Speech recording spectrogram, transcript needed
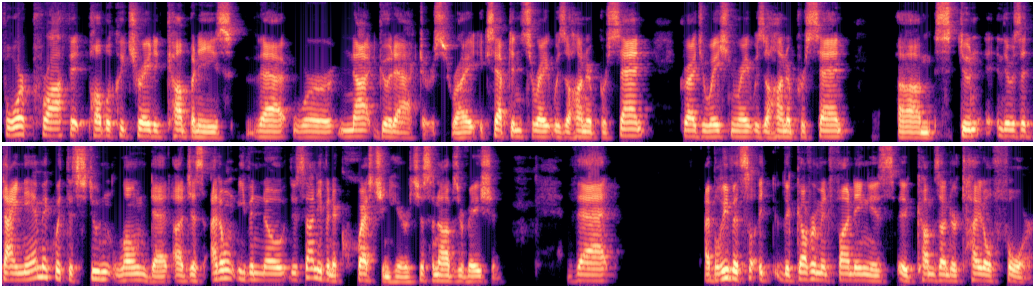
for profit publicly traded companies that were not good actors, right? Acceptance rate was 100%, graduation rate was 100% um, student there was a dynamic with the student loan debt uh, just i don't even know there's not even a question here it's just an observation that I believe it's the government funding is it comes under Title IV.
